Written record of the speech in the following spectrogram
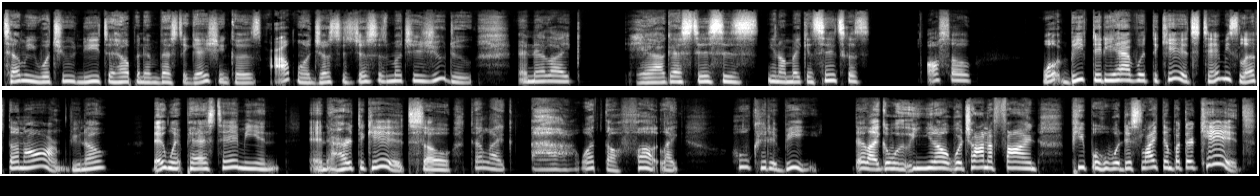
tell me what you need to help an investigation because I want justice just as much as you do. And they're like, yeah, I guess this is, you know, making sense because also, what beef did he have with the kids? Tammy's left unharmed, you know? They went past Tammy and and hurt the kids. So they're like, ah, what the fuck? Like, who could it be? They're like, you know, we're trying to find people who would dislike them, but they're kids.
